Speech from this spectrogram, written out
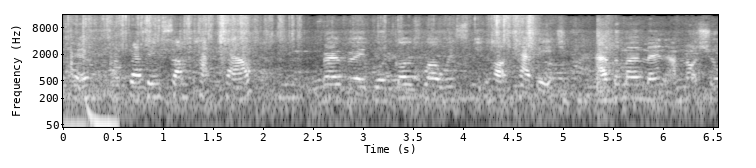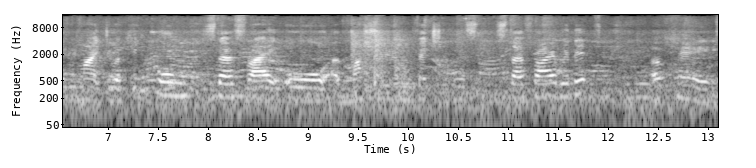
Okay, I'm grabbing some chow very very good. Goes well with sweetheart cabbage. At the moment i'm not sure we might do a king corn stir fry or a mushroom vegetable stir fry with it. Okay.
